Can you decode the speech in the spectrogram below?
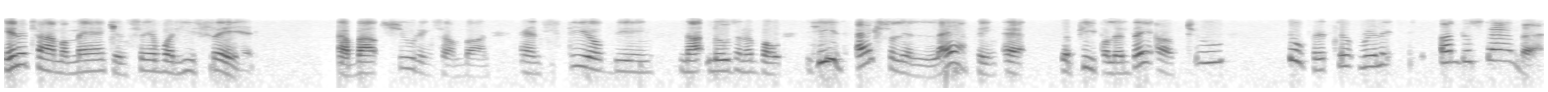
Anytime a man can say what he said about shooting someone and still being not losing a vote, he's actually laughing at the people, and they are too stupid to really understand that.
